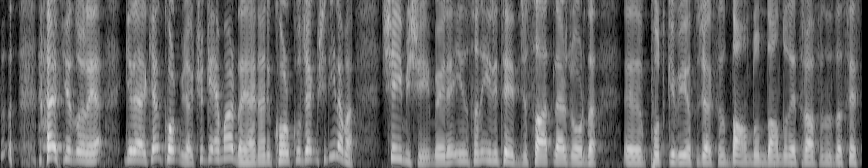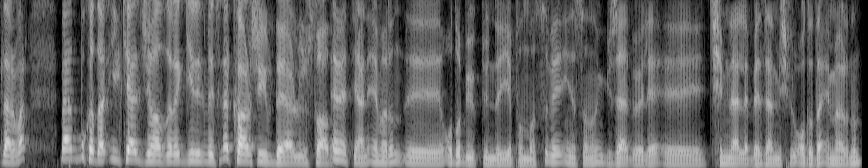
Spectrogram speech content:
herkes oraya girerken korkmayacak. Çünkü MR da yani hani korkulacak bir şey değil ama şey bir şey böyle insanı irite edici saatlerce orada e, put gibi yatacaksınız. Dandun dandun etrafınızda sesler var. Ben bu kadar ilkel cihazlara girilmesine karşıyım değerli üstadım. Evet yani MR'ın e, oda büyüklüğünde yapılması ve insanın güzel böyle e, çimlerle bezenmiş bir odada MR'ın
